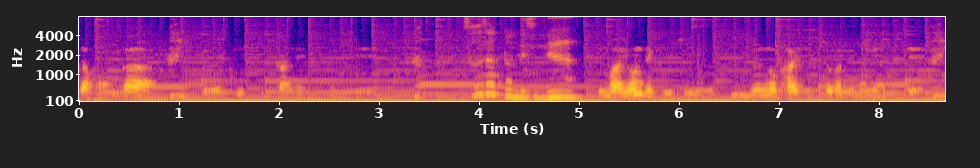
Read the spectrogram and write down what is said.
得た本が、はい、HSP 関連のそうだったんですね。本でで、まあ、読んでいくうちに自分の解説書がそこにあって、はい、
